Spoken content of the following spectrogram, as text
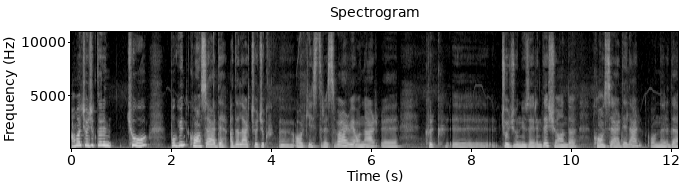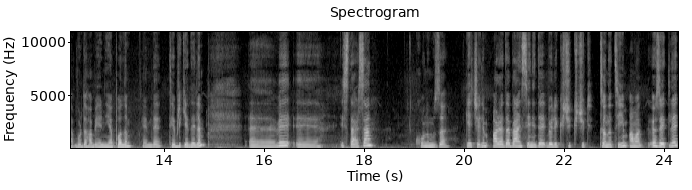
ama çocukların çoğu bugün konserde. Adalar Çocuk e, Orkestrası var ve onlar e, 40 e, çocuğun üzerinde şu anda konserdeler. Onları da burada haberini yapalım hem de tebrik edelim. E, ve e, istersen konumuza geçelim. Arada ben seni de böyle küçük küçük tanıtayım ama özetle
